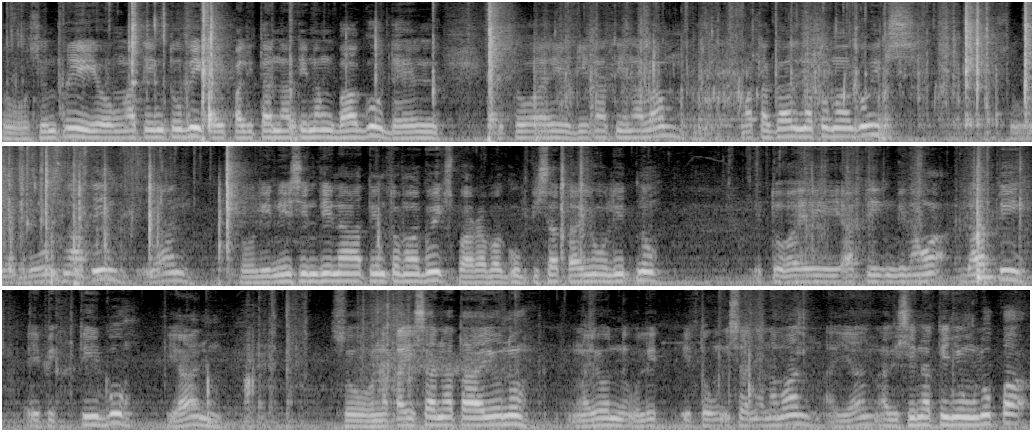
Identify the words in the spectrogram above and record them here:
So, siyempre, yung ating tubig ay palitan natin ng bago dahil ito ay di natin alam. Matagal na ito mga gawiks. So, buhos natin. Yan. So, linisin din natin ito mga gawiks para mag-umpisa tayo ulit, no? Ito ay ating ginawa dati. Epektibo. Yan. So, nakaisa na tayo, no? Ngayon, ulit itong isa na naman. Ayan. Alisin natin yung lupa.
